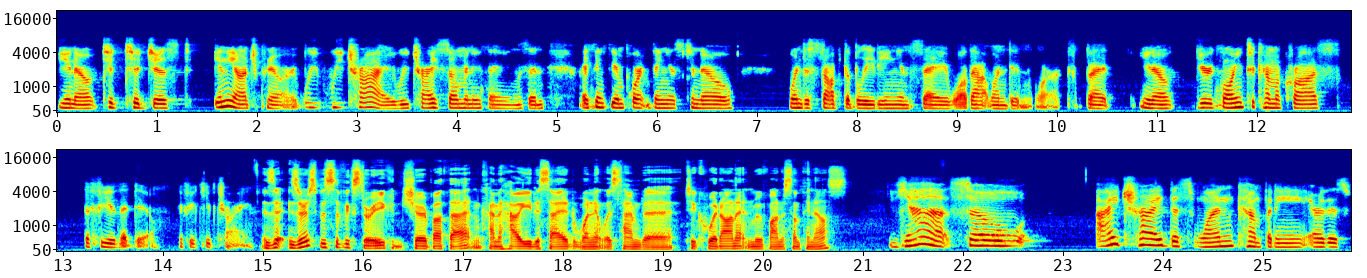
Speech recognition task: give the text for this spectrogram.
you know to to just any entrepreneur we we try we try so many things. And i think the important thing is to know when to stop the bleeding and say well that one didn't work. But you know you're going to come across the few that do if you keep trying Is there is there a specific story you could share about that and kind of how you decided when it was time to to quit on it and move on to something else? Yeah, so I tried this one company or this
